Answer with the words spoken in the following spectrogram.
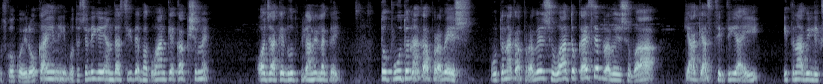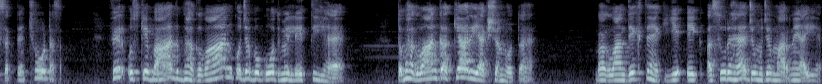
उसको कोई रोका ही नहीं, वो तो चली गई अंदर सीधे भगवान के कक्ष में और जाके दूध पिलाने लग गई। तो पूतना का प्रवेश, पूतना का प्रवेश हुआ तो कैसे प्रवेश हुआ? क्या क्या स्थिति आई? इतना भी लिख सकते हैं, छोटा सा। फिर उसके बाद भगवान को जब वो गोद में लेती है तो भगवान का क्या रिएक्शन होता है? भगवान देखते हैं कि ये एक असुर है जो मुझे मारने आई है।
